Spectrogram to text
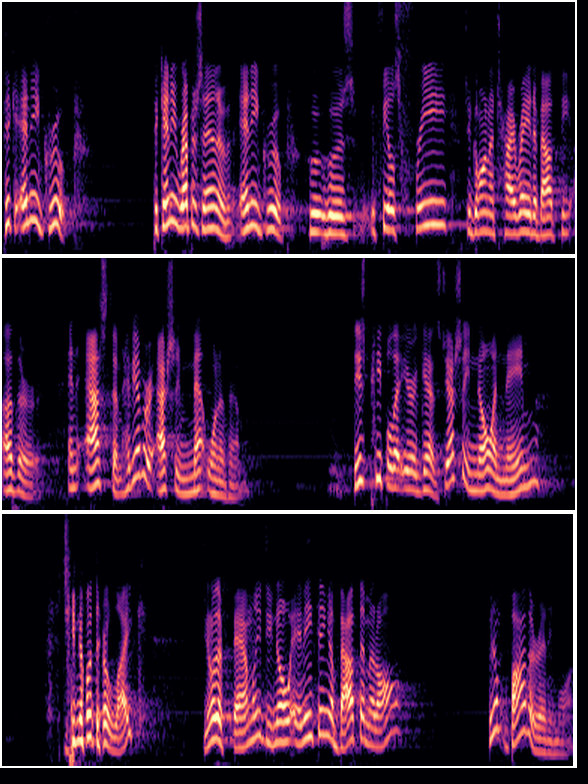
Pick any group, pick any representative of any group who, who feels free to go on a tirade about the other and ask them Have you ever actually met one of them? These people that you're against, do you actually know a name? Do you know what they're like? Do you know their family? Do you know anything about them at all? We don't bother anymore.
